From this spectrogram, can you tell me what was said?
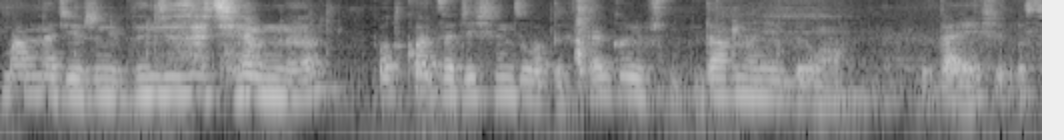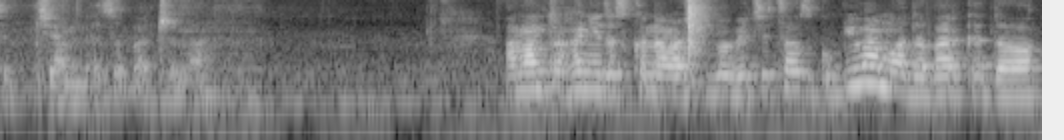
Mam nadzieję, że nie będzie za ciemny. Podkład za 10 zł. Tego już dawno nie było. Wydaje się dosyć ciemny, zobaczymy. A mam trochę niedoskonałości, bo wiecie co, zgubiłam ładowarkę do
